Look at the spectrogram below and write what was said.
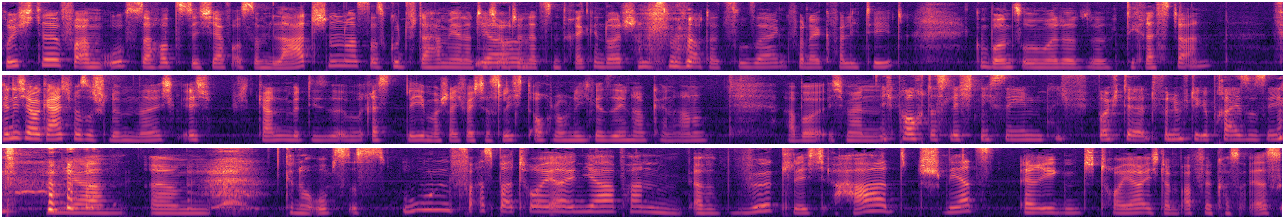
Früchte, vor allem Obst, da haut es dich ja aus dem Latschen, was das gut. Da haben wir natürlich ja. auch den letzten Dreck in Deutschland, muss man auch dazu sagen, von der Qualität. Kommt bei uns so immer die Reste an. Finde ich aber gar nicht mehr so schlimm. Ne? Ich, ich kann mit diesem Rest leben, wahrscheinlich, weil ich das Licht auch noch nie gesehen habe, keine Ahnung. Aber ich meine. Ich brauche das Licht nicht sehen. Ich bräuchte vernünftige Preise sehen. ja, ähm, Genau, Obst ist unfassbar teuer in Japan. Also wirklich hart, schmerzerregend teuer. Ich glaube, Apfel kostet, es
